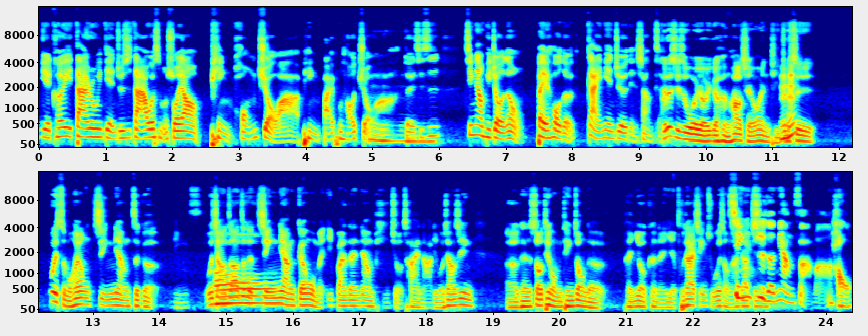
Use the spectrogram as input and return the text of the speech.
也可以带入一点，就是大家为什么说要品红酒啊，品白葡萄酒啊？嗯、对，其实精酿啤酒的那种背后的概念就有点像这样。可是其实我有一个很好奇的问题，就是为什么会用精酿这个？我想知道这个精酿跟我们一般在酿啤酒差在哪里？Oh. 我相信，呃，可能收听我们听众的朋友可能也不太清楚为什么精致的酿法吗？好，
